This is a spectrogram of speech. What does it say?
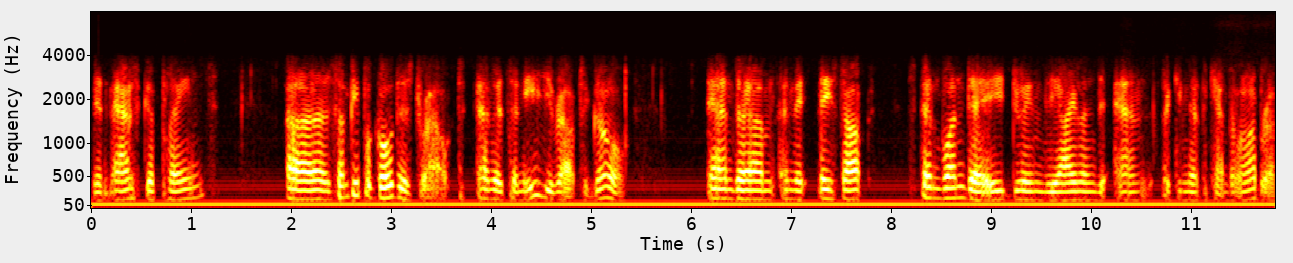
the Nazca Plains, uh, some people go this route, and it's an easy route to go. And um, and they, they stop, spend one day doing the island and looking at the candelabra,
